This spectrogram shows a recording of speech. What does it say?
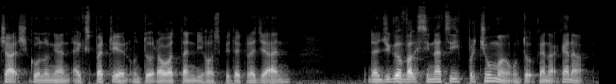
charge golongan expatriate untuk rawatan di hospital kerajaan dan juga vaksinasi percuma untuk kanak-kanak.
